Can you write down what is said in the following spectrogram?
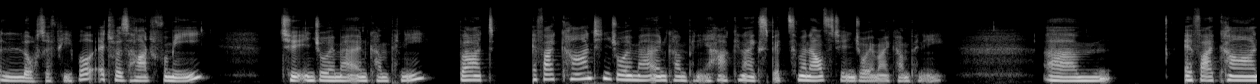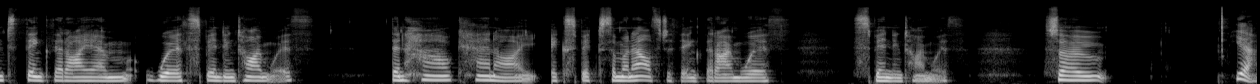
a lot of people. It was hard for me to enjoy my own company. But if I can't enjoy my own company, how can I expect someone else to enjoy my company? Um, if I can't think that I am worth spending time with, then how can I expect someone else to think that I'm worth spending time with? So, yeah,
